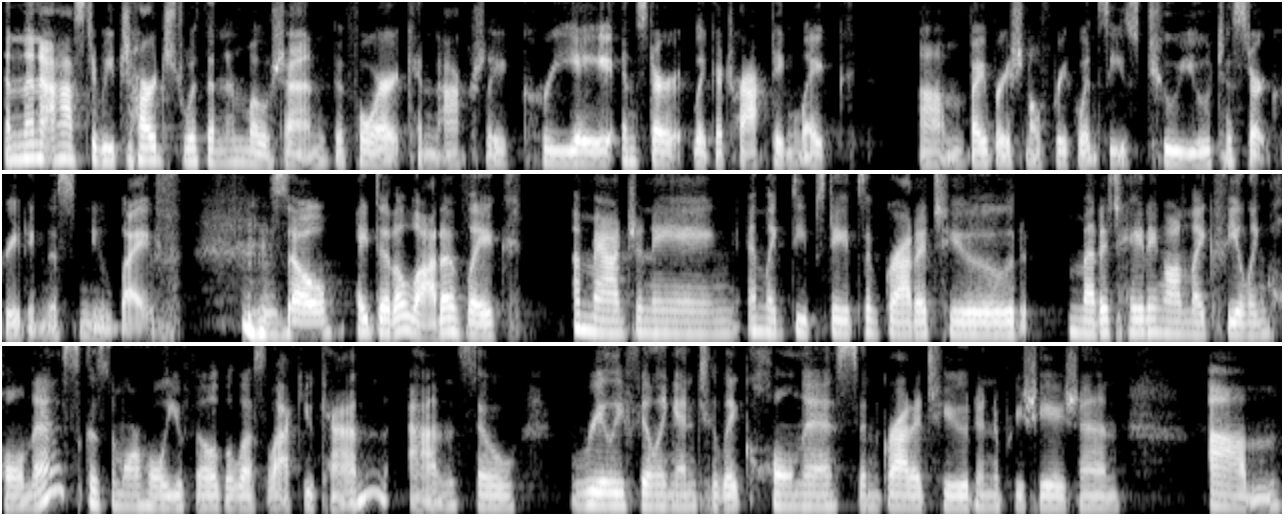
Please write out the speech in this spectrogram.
And then it has to be charged with an emotion before it can actually create and start like attracting like um, vibrational frequencies to you to start creating this new life. Mm-hmm. So I did a lot of like imagining and like deep states of gratitude, meditating on like feeling wholeness, because the more whole you feel, the less lack you can. And so really feeling into like wholeness and gratitude and appreciation um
